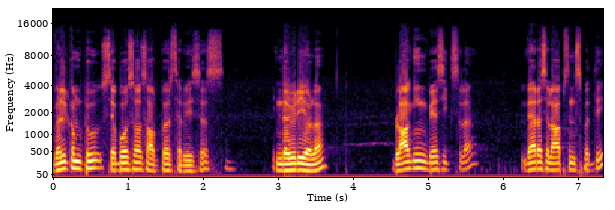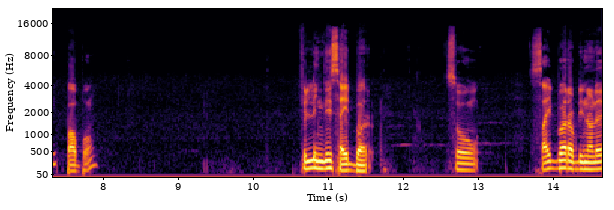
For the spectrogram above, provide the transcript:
வெல்கம் டு செபோசா சாஃப்ட்வேர் சர்வீசஸ் இந்த வீடியோவில் பிளாகிங் பேசிக்ஸில் வேறு சில ஆப்ஷன்ஸ் பற்றி பார்ப்போம். Filling the sidebar so sidebar அப்படின்னாலே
